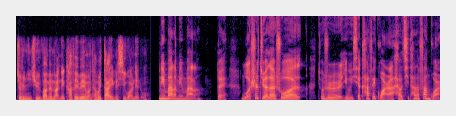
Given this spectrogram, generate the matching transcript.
就是你去外面买那咖啡杯嘛，它会带一个吸管那种。明白了，明白了。对我是觉得说，就是有一些咖啡馆啊，还有其他的饭馆，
